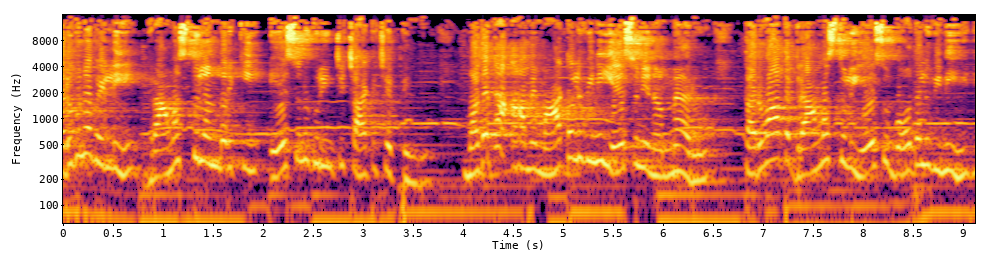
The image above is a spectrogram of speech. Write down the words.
పరుగున వెళ్ళి గ్రామస్తులందరికీ యేసును గురించి చాటి చెప్పింది. మొదట ఆమె మాటలు విని యేసుని నమ్మారు. తరువాత గ్రామస్తులు యేసు బోధలు విని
